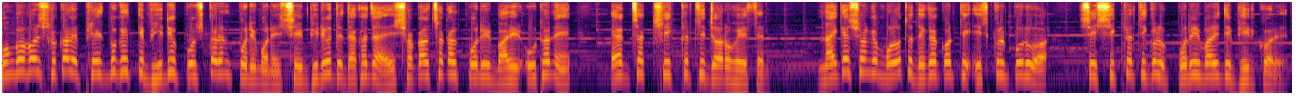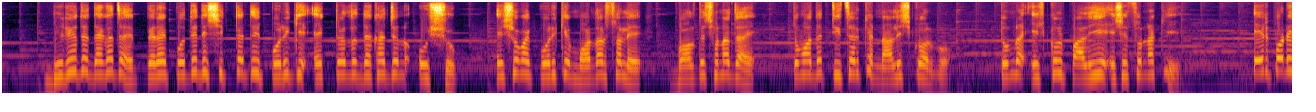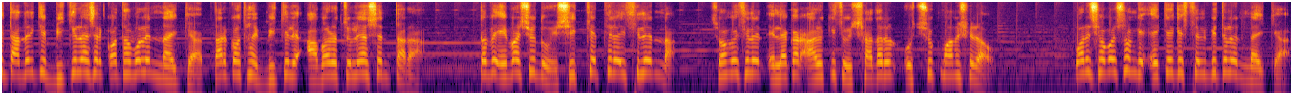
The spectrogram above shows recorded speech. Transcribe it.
মঙ্গলবার সকালে ফেসবুকে একটি ভিডিও পোস্ট করেন পরিমণি। সেই ভিডিওতে দেখা যায়, সকাল সকাল পরীর বাড়ির উঠানে এক ঝাঁক শিক্ষার্থী জড়ো হয়েছেন। নায়িকার সঙ্গে মূলত দেখা করতে স্কুল পড়ুয়া সেই শিক্ষার্থীগুলো পরীর বাড়িতে ভিড় করে। ভিডিওতে দেখা যায়, প্রায় প্রতিটি শিক্ষার্থী পরীকে একটু দেখার জন্য উৎসুক। এ সময় পরীকে মর্দার ছলে বলতে শোনা যায়, তোমাদের টিচারকে নালিশ করব। তোমরা স্কুল পালিয়ে এসেছ নাকি? এরপরে তাদেরকে বিকেলে আসার কথা বলেন নায়িকা। তার কথায় বিকেলে আবারও চলে আসেন তারা। তবে এবার শুধু শিক্ষার্থীরাই ছিলেন না, সঙ্গে ছিলেন এলাকার আরও কিছু সাধারণ উৎসুক মানুষেরাও। পরে সবার সঙ্গে একে একে সেলফি তোলেন নায়িকা।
